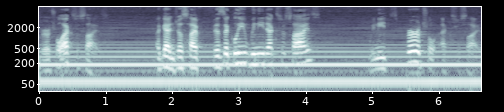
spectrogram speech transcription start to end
spiritual exercise. Again, just like physically we need exercise, we need spiritual exercise.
